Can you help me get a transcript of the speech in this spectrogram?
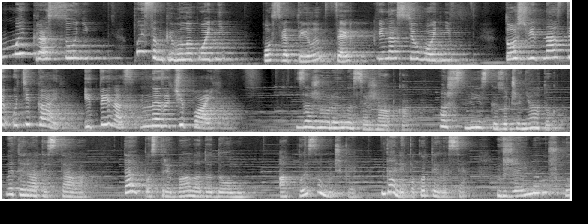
Ми красуні, писанки великодні, посвятили в церкві нас сьогодні. Тож від нас ти утікай, і ти нас не зачіпай. Зажурилася жабка, аж слізки з оченяток витирати стала, та й пострибала додому. А писаночки далі покотилися, вже й на ложку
